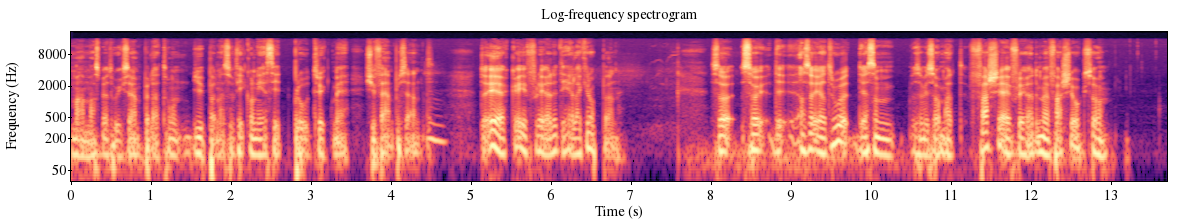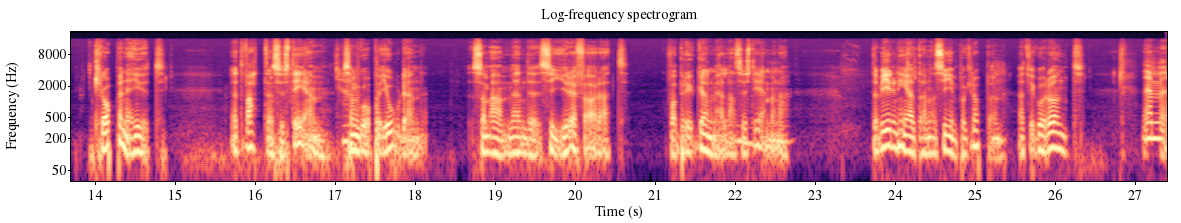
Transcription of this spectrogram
mamma som jag tog exempel. Att hon djupandades så fick hon ner sitt blodtryck med 25 procent. Mm. Då ökar ju flödet i hela kroppen. Så, så det, alltså jag tror det som, som vi sa om att fascia är flöde men fascia är också kroppen är ju ett, ett vattensystem Ja. som går på jorden som använder syre för att vara bryggan mellan systemen. Mm. Det blir en helt annan syn på kroppen. Mm. Att vi går runt Nej, men,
